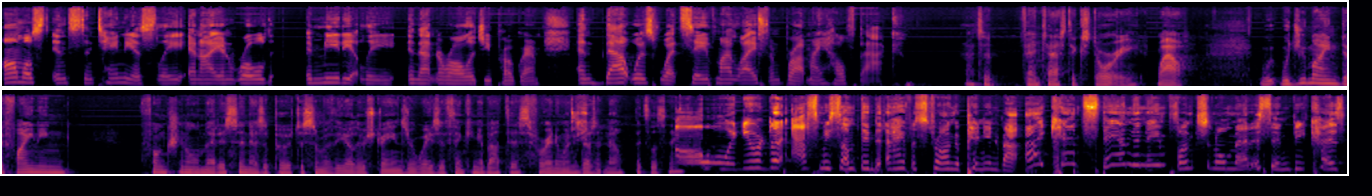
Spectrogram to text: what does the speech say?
almost instantaneously, and I enrolled immediately in that neurology program. And that was what saved my life and brought my health back. That's a fantastic story. Wow. W- would you mind defining functional medicine as opposed to some of the other strains or ways of thinking about this for anyone who doesn't know that's listening? Oh, and you were going to ask me something that I have a strong opinion about. I can't stand the name functional medicine because,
